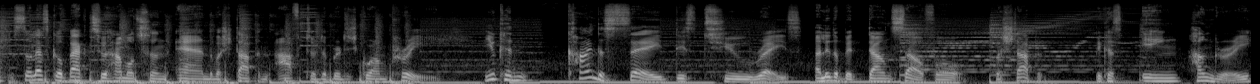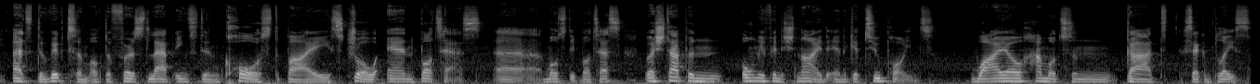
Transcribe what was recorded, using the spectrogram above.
So let's go back to Hamilton and Verstappen after the British Grand Prix. You can kind of say these two races a little bit down south for Verstappen because in Hungary, as the victim of the first lap incident caused by Stroll and Bottas, uh, mostly Bottas, Verstappen only finished ninth and get two points while Hamilton got second place.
